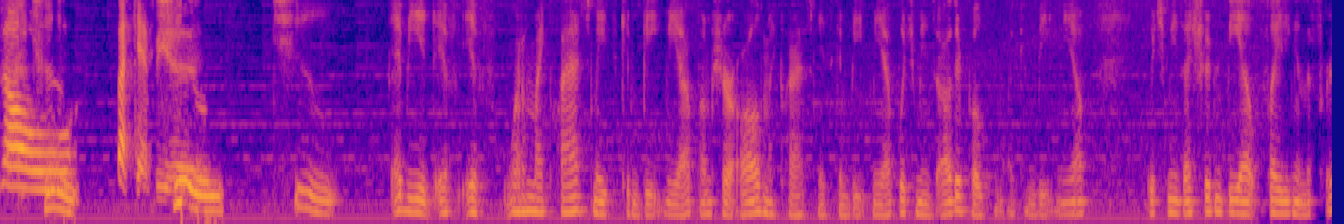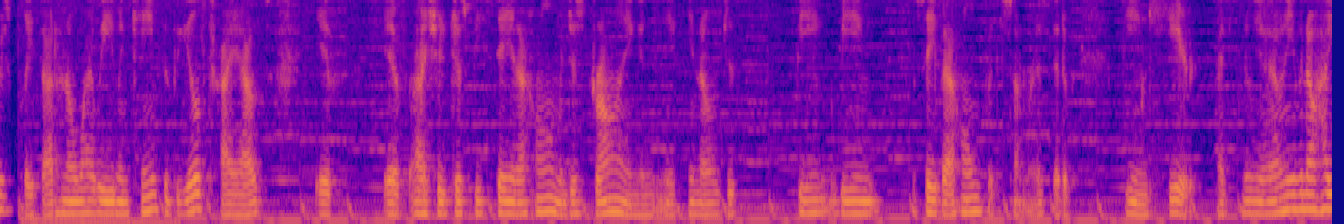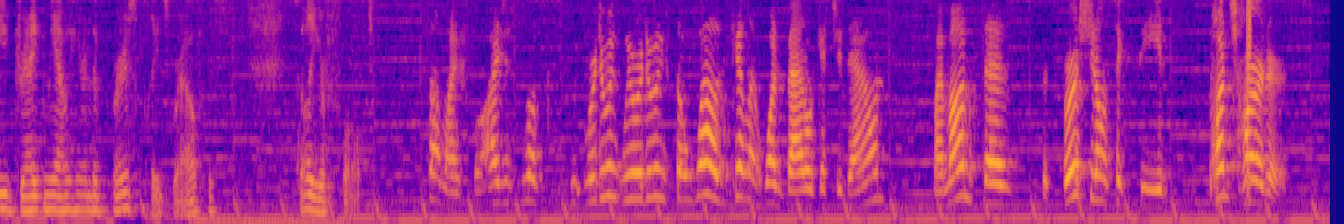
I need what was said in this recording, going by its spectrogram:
No, Two, that can't be it. two, two. I mean, if if one of my classmates can beat me up, I'm sure all of my classmates can beat me up, which means other Pokemon can beat me up, which means I shouldn't be out fighting in the first place. I don't know why we even came to the guild tryouts if if I should just be staying at home and just drawing and you know just being being safe at home for the summer instead of being here. I, I don't even know how you dragged me out here in the first place, Ralph. It's, it's all your fault. It's not my fault. I just look. we- We're doing. We were doing so well. You can't let one battle get you down. My mom says that first you don't succeed, punch harder.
